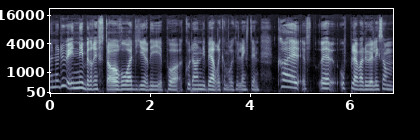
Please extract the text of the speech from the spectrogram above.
Men når du er inne i bedrifter og rådgir de på hvordan de bedre kan bruke LinkedIn, hva er, eh, opplever du er liksom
